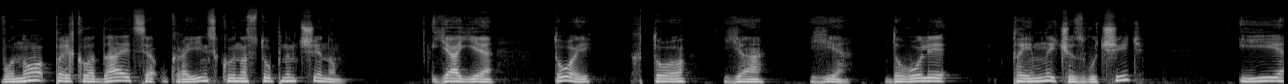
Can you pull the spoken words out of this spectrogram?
воно перекладається українською наступним чином. Я є той, хто я є. Доволі таємничо звучить і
